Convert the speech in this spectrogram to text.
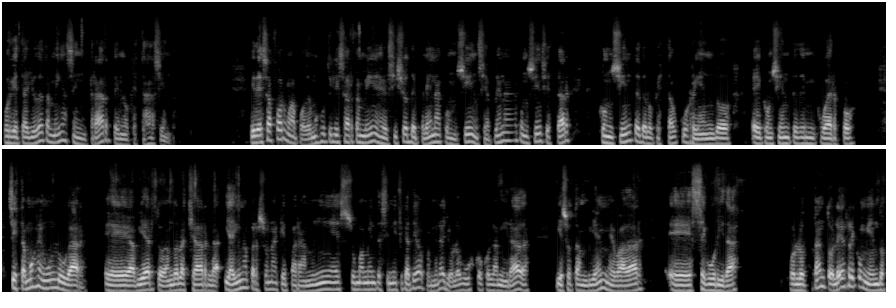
porque te ayuda también a centrarte en lo que estás haciendo. Y de esa forma podemos utilizar también ejercicios de plena conciencia. Plena conciencia, estar consciente de lo que está ocurriendo, eh, consciente de mi cuerpo. Si estamos en un lugar eh, abierto, dando la charla, y hay una persona que para mí es sumamente significativa, pues mira, yo lo busco con la mirada y eso también me va a dar eh, seguridad. Por lo tanto, les recomiendo,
